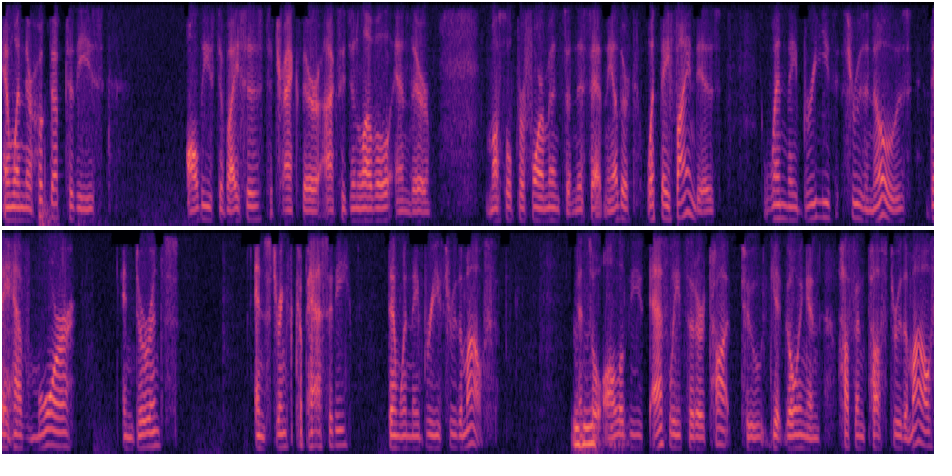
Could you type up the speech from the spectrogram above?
And when they're hooked up to these all these devices to track their oxygen level and their muscle performance and this, that, and the other, what they find is when they breathe through the nose, they have more endurance and strength capacity than when they breathe through the mouth. And Mhm. so all of these athletes that are taught to get going and huff and puff through the mouth,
